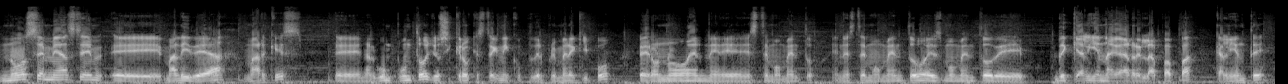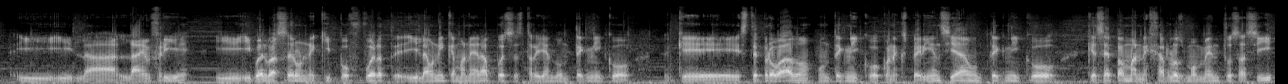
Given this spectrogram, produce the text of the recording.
No se me hace eh, mala idea Márquez. Eh, en algún punto, yo sí creo que es técnico del primer equipo, pero no en eh, este momento. En este momento es momento de, que alguien agarre la papa caliente y, la, la, enfríe y, y, vuelva a ser un equipo fuerte. Y la única manera, pues, es trayendo un técnico que esté probado, un técnico con experiencia, un técnico que sepa manejar los momentos así.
